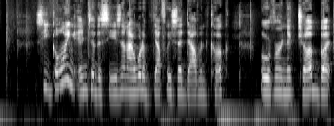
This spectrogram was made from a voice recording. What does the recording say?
See, going into the season, I would have definitely said Dalvin Cook over Nick Chubb, but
